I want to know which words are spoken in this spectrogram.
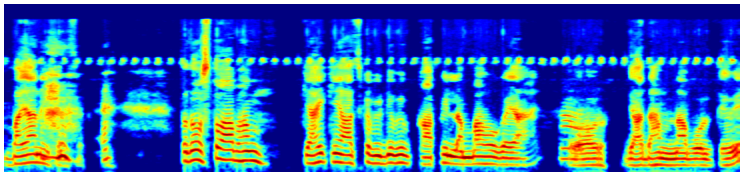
बया नहीं कर सकते। तो दोस्तों अब हम क्या है कि आज का वीडियो भी काफ़ी लंबा हो गया है तो हाँ और ज़्यादा हम ना बोलते हुए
